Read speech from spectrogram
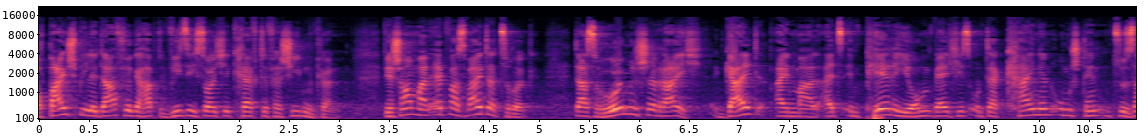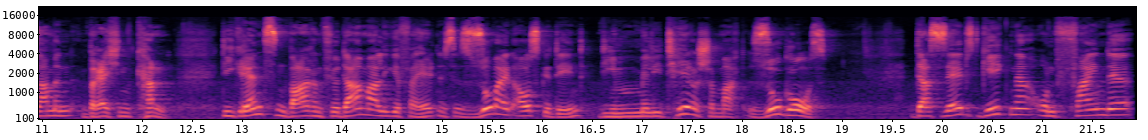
auch Beispiele dafür gehabt, wie sich solche Kräfte verschieben können. Wir schauen mal etwas weiter zurück. Das römische Reich galt einmal als Imperium, welches unter keinen Umständen zusammenbrechen kann. Die Grenzen waren für damalige Verhältnisse so weit ausgedehnt, die militärische Macht so groß, dass selbst Gegner und Feinde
